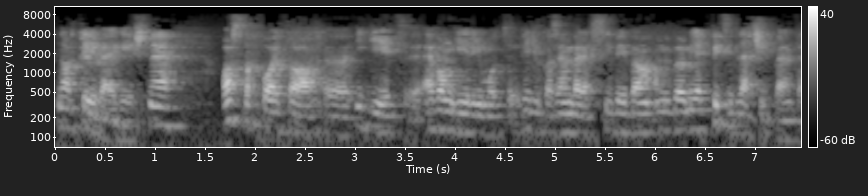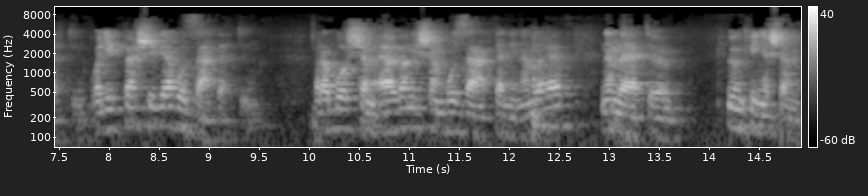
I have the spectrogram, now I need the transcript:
Ne a tévegést, ne azt a fajta igét, evangéliumot vigyük az emberek szívébe, amiből mi egy picit lecsippentettünk, vagy éppenséggel hozzátettünk. Mert abból sem elvenni, sem hozzátenni nem lehet, nem lehet önkényesen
